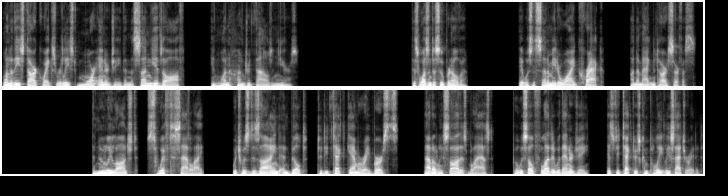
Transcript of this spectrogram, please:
one of these starquakes released more energy than the sun gives off in 100,000 years. This wasn't a supernova. It was a centimeter wide crack on the magnetar's surface. The newly launched SWIFT satellite which was designed and built to detect gamma ray bursts, not only saw this blast, but was so flooded with energy its detectors completely saturated.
